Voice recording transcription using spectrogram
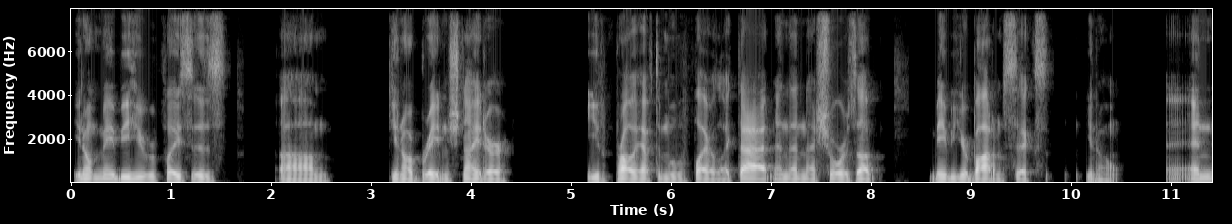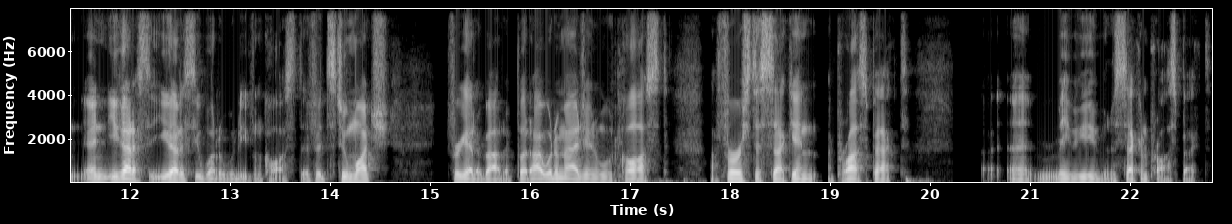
you know, maybe he replaces um, you know, Braden Schneider, you'd probably have to move a player like that, and then that shores up maybe your bottom six, you know, and and you gotta see you gotta see what it would even cost. If it's too much, forget about it. But I would imagine it would cost a first, a second, a prospect, uh, maybe even a second prospect,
